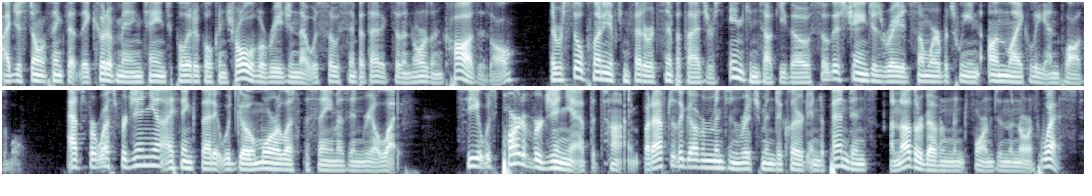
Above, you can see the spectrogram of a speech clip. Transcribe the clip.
I just don't think that they could have maintained political control of a region that was so sympathetic to the Northern cause is all. There were still plenty of Confederate sympathizers in Kentucky, though, so this change is rated somewhere between unlikely and plausible. As for West Virginia, I think that it would go more or less the same as in real life. See, it was part of Virginia at the time, but after the government in Richmond declared independence, another government formed in the Northwest.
